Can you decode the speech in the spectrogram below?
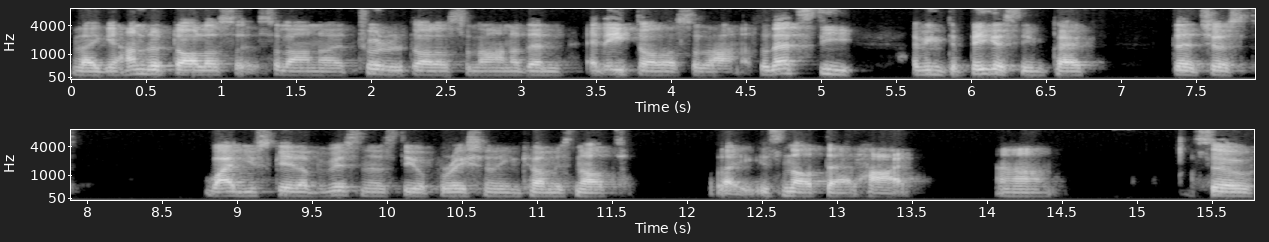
like a hundred dollars Solana, at two hundred dollars Solana, then at eight dollars Solana. So that's the I think the biggest impact that just while you scale up a business, the operational income is not like it's not that high. Um, so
